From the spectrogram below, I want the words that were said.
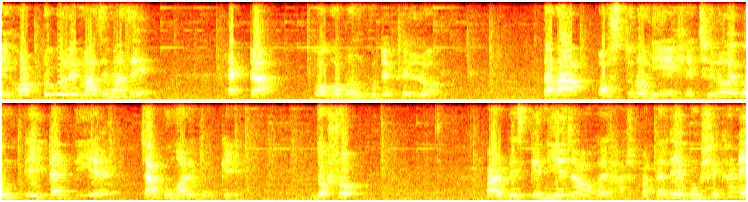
এই হট্টগোলের মাঝে মাঝে একটা অঘটন ঘটে ফেলল। তারা অস্ত্র নিয়ে এসেছিল এবং এইটা দিয়ে চাকু মারে বুকে দর্শক পারভেজকে নিয়ে যাওয়া হয় হাসপাতালে এবং সেখানে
